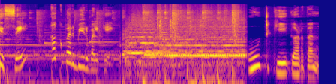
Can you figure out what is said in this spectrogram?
किससे अकबर बीरबल के। ऊँट की गर्दन।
